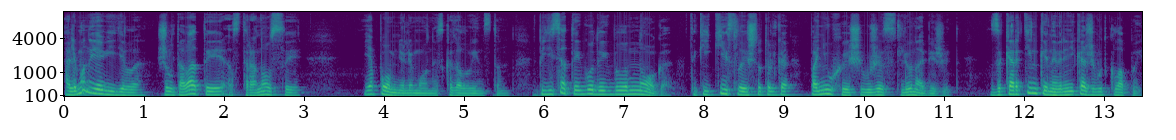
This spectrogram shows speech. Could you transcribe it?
«А лимоны я видела. Желтоватые, остроносые». «Я помню лимоны», – сказал Уинстон. «В 50-е годы их было много такие кислые, что только понюхаешь и уже слюна бежит. За картинкой наверняка живут клопы,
